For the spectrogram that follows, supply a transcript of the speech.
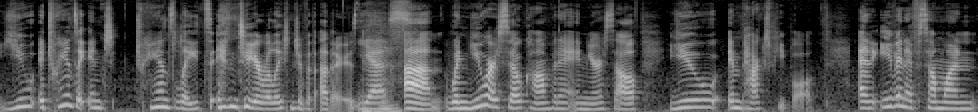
you it translate into translates into your relationship with others. Mm-hmm. Yes. Um, when you are so confident in yourself, you impact people. And even if someone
